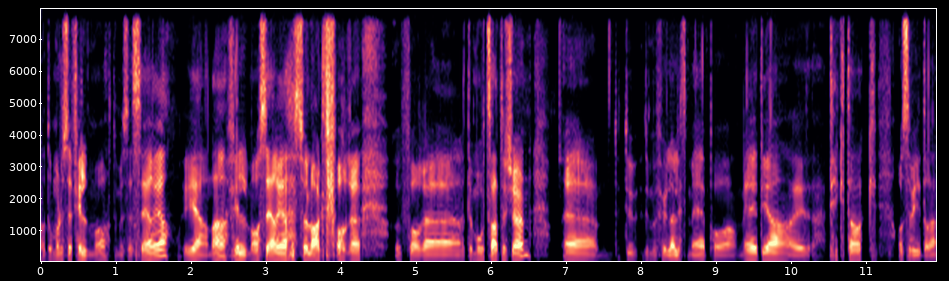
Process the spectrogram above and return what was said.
Og Da må du se filmer, du må se serier. Gjerne filmer og serier som er lagd for, eh, for uh, det motsatte kjønn. Uh, du, du, må følge litt med på media, TikTok osv. Så, videre.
